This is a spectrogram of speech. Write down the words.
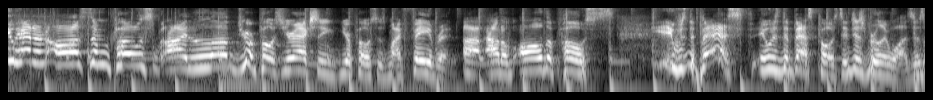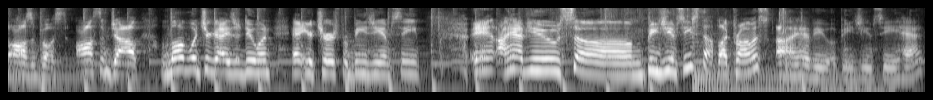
You had an awesome post. I loved your post. You're actually, your post is my favorite uh, out of all the posts it was the best. It was the best post. It just really was. It was awesome post. Awesome job. Love what you guys are doing at your church for BGMC. And I have you some BGMC stuff, like promised. I have you a BGMC hat.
